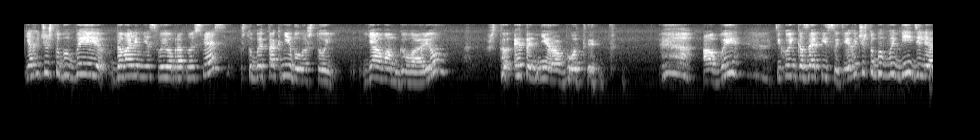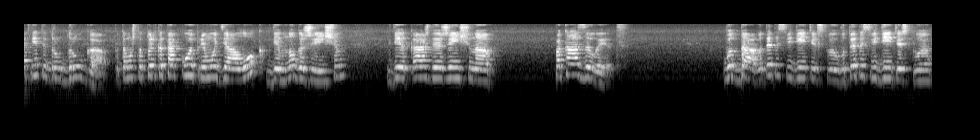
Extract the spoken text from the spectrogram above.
Я хочу, чтобы вы давали мне свою обратную связь, чтобы так не было, что я вам говорю, что это не работает, а вы тихонько записывайте. Я хочу, чтобы вы видели ответы друг друга, потому что только такой прямой диалог, где много женщин, где каждая женщина показывает, вот да, вот это свидетельствую, вот это свидетельствую,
